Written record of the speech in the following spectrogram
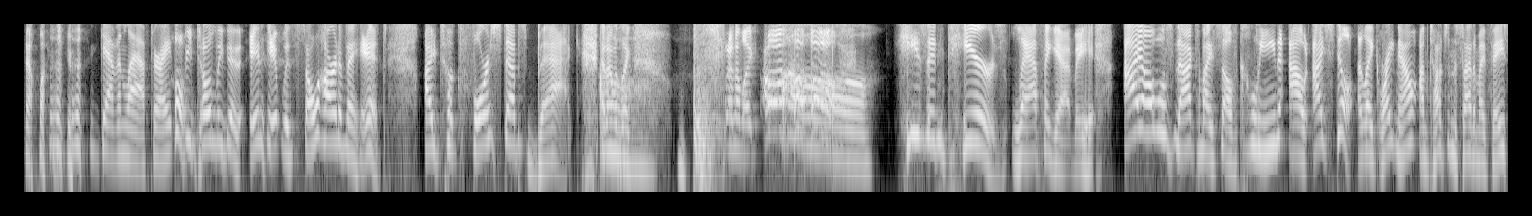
Now, Gavin laughed, right? Oh, he totally did. It hit was so hard of a hit. I took four steps back and I was like, oh. and I'm like, oh. oh, he's in tears laughing at me. I almost knocked myself clean out. I still, like right now, I'm touching the side of my face.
